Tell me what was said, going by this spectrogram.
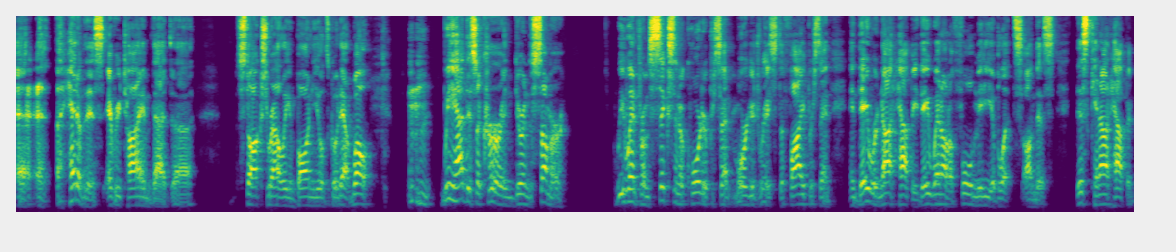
a, ahead of this every time that uh, stocks rally and bond yields go down. Well, we had this occur in during the summer. We went from six and a quarter percent mortgage rates to five percent, and they were not happy. They went on a full media blitz on this. This cannot happen.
